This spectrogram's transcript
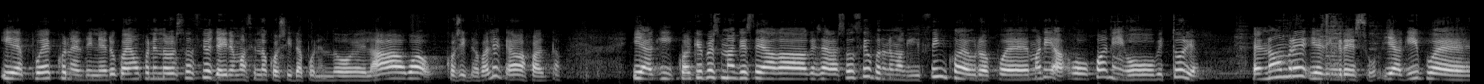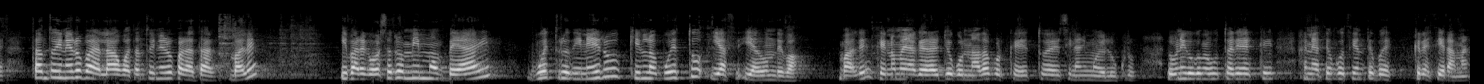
y después con el dinero que vayamos poniendo los socios ya iremos haciendo cositas, poniendo el agua, cositas, ¿vale? Que haga falta. Y aquí, cualquier persona que se haga, que se haga socio, ponemos aquí 5 euros, pues María, o Juani, o Victoria, el nombre y el ingreso. Y aquí, pues, tanto dinero para el agua, tanto dinero para tal, ¿vale? Y para que vosotros mismos veáis vuestro dinero, quién lo ha puesto y a, y a dónde va, ¿vale? Que no me voy a quedar yo con nada porque esto es sin ánimo de lucro. Lo único que me gustaría es que Generación Consciente pues creciera más.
